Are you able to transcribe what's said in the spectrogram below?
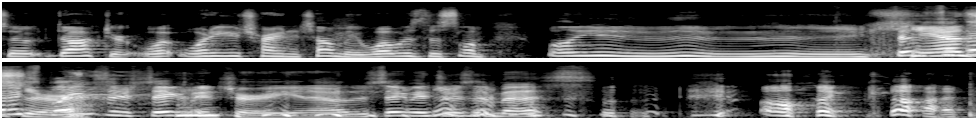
So doctor, what what are you trying to tell me? What was the slump? Well, you so that cancer. explains their signature, you know. Their signature's a mess. Oh my god.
